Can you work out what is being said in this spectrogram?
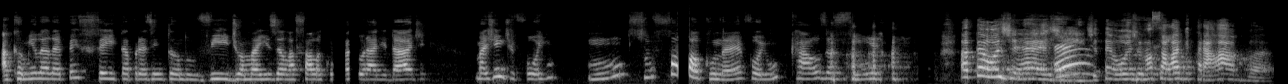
a Camila ela é perfeita apresentando o vídeo, a Maísa ela fala com naturalidade. Mas, gente, foi um sufoco, né? Foi um caos assim. Até hoje é, gente. É. Até hoje a nossa live trava.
